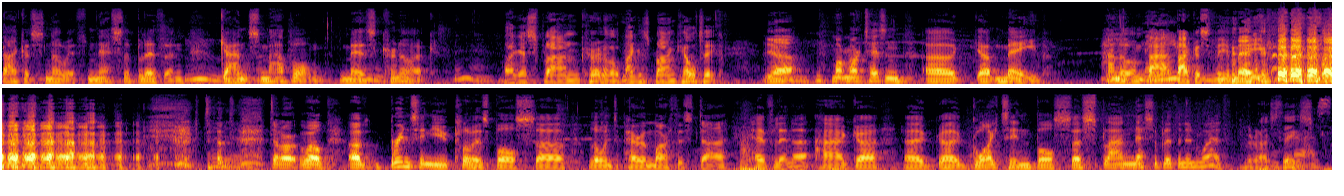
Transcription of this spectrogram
bagus noeth nes y blydden Mm. gans Mabon mes Cernoec. baggers Splan Colonel, baggers Splan Celtic. Yeah. Mar Martesan uh, uh, Mabe. Hanno and ba Mabe? Bagus via Mabe. Dyna, Wel, uh, Brinton yw clywes bos uh, Lowen de Pera Marthas da heflina hag uh, uh, uh, gwaitin bos uh, splan nes y blwyddyn yn wedd. Miraz these.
